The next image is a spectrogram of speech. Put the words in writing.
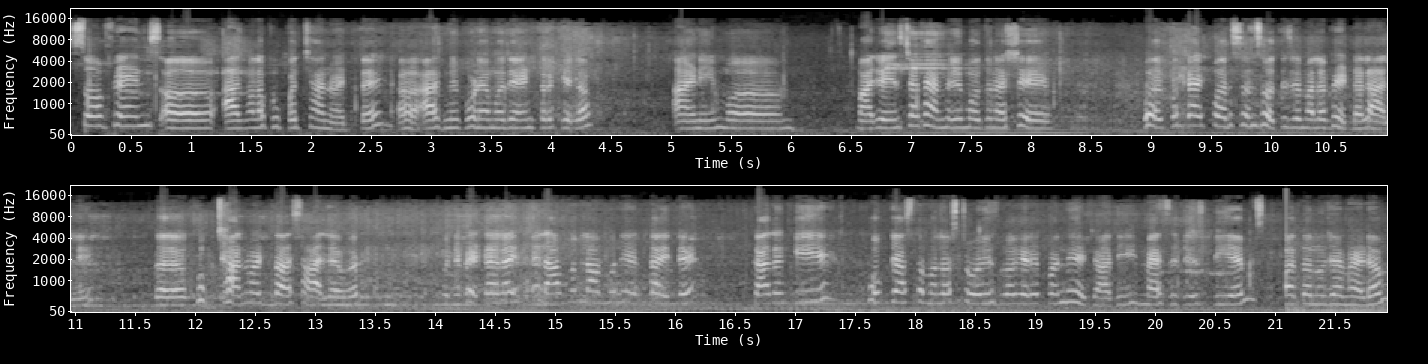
सो फ्रेंड्स आज मला खूपच छान वाटतंय. आज मी पुण्यामध्ये एंटर केलं आणि मग माझ्या इन्स्टा फॅमिलीमधून असे भरपूर काही पर्सन्स होते जे मला भेटायला आले. तर खूप छान वाटतं असं आल्यावर. म्हणजे भेटायला इथे लांबून लांबून येता येते. कारण की खूप जास्त मला स्टोरीज वगैरे पण ह्याच्या आधी मेसेजेस डीएम्स तनुजा मॅडम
